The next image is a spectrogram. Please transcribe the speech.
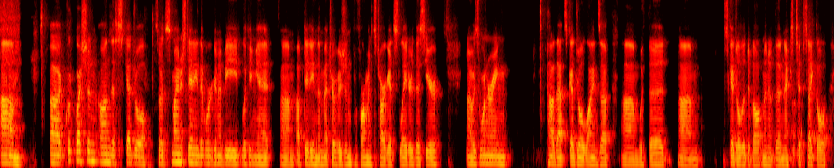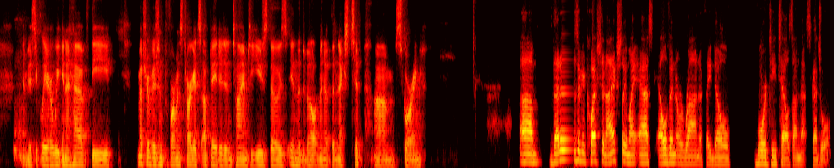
Um, uh, quick question on the schedule. So it's my understanding that we're gonna be looking at, um, updating the MetroVision performance targets later this year. I was wondering how that schedule lines up, um, with the, um, schedule the development of the next tip cycle. And basically, are we gonna have the MetroVision performance targets updated in time to use those in the development of the next tip, um, scoring? um, that is a good question. I actually might ask Elvin or Ron if they know more details on that schedule.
